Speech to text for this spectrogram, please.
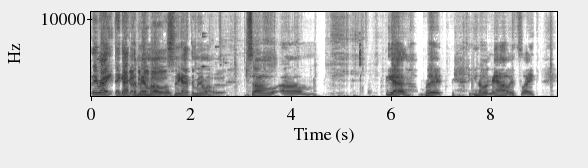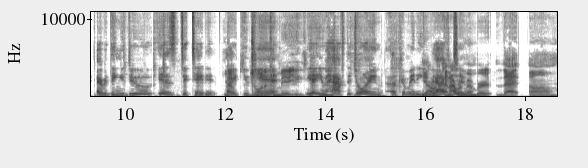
they right they got, got the, the memos. memos. they got the memos Yeah. So, um, yeah, but you know, now it's like everything you do is dictated. Yep. Like you join a can't. committee. Yeah, you have to join a committee. Yeah, you and I remember that um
